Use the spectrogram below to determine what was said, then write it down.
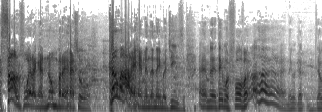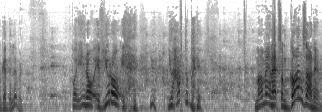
Sal fuera en el nombre de Jesús. Come out of him in the name of Jesus. And they would fall, ah, and they would, get, they would get delivered. But you know, if you don't, you, you have to be. My man had some guns on him.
